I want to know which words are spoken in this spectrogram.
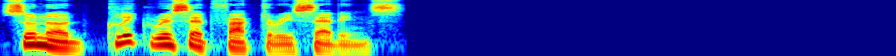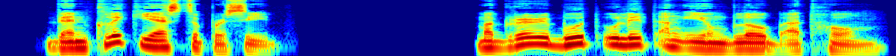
Sunod, click Reset Factory Settings. Then click Yes to proceed. Magre-reboot ulit ang iyong globe at home.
